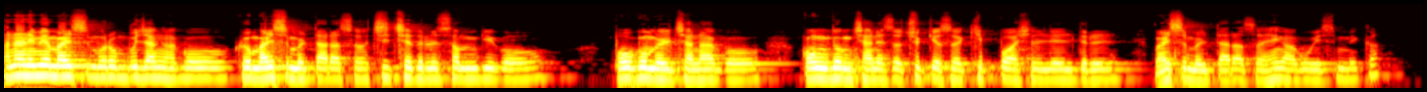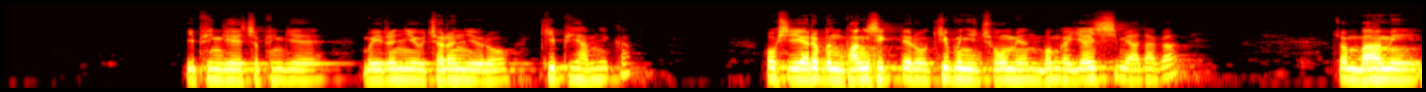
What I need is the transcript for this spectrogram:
하나님의 말씀으로 무장하고 그 말씀을 따라서 지체들을 섬기고 복음을 전하고 공동체 안에서 주께서 기뻐하실 일들을 말씀을 따라서 행하고 있습니까? 이 핑계 저 핑계 뭐 이런 이유 저런 이유로 기피 합니까? 혹시 여러분 방식대로 기분이 좋으면 뭔가 열심히 하다가 좀 마음이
